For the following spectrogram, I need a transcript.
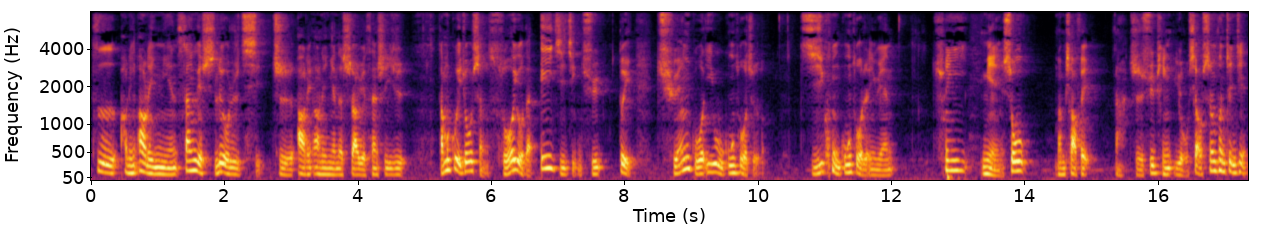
自二零二零年三月十六日起至二零二零年的十二月三十一日，咱们贵州省所有的 A 级景区对全国医务工作者、疾控工作人员、村医免收门票费啊，只需凭有效身份证件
